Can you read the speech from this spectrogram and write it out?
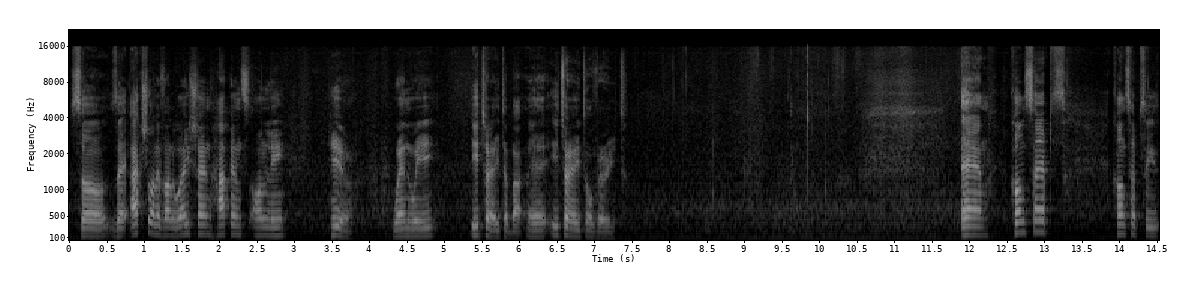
So the actual evaluation happens only here when we iterate, about, uh, iterate over it. And concepts, concepts is,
